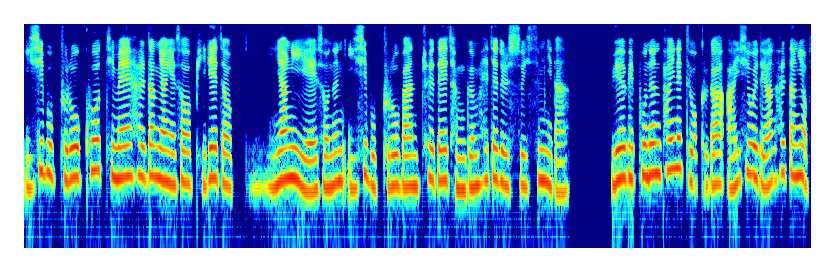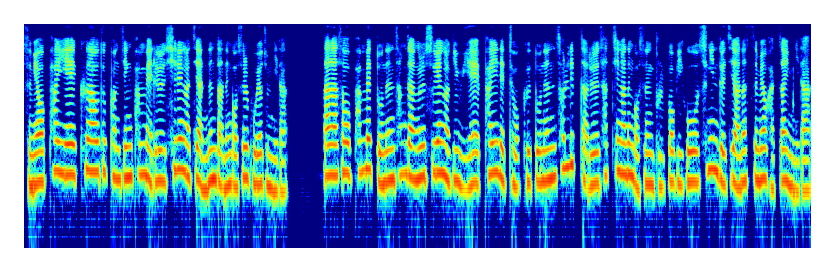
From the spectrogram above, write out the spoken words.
25% 코어팀의 할당량에서 비례적 인양이 예에서는 25%만 최대 잠금 해제될 수 있습니다. 위의 배포는 파이네트워크가 ICO에 대한 할당이 없으며 파이의 크라우드 펀딩 판매를 실행하지 않는다는 것을 보여줍니다. 따라서 판매 또는 상장을 수행하기 위해 파이 네트워크 또는 설립자를 사칭하는 것은 불법이고 승인되지 않았으며 가짜입니다.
